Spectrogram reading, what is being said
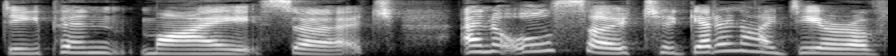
deepen my search and also to get an idea of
